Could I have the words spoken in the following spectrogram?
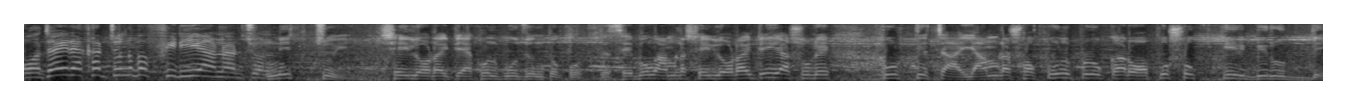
বজায় রাখার জন্য বা ফিরিয়ে আনার জন্য। নিশ্চয়ই সেই লড়াইটি এখন পর্যন্ত করতেছে এবং আমরা সেই লড়াইটাই আসলে করতে চাই। আমরা সকল প্রকার অপশক্তির বিরুদ্ধে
